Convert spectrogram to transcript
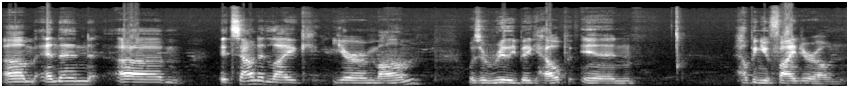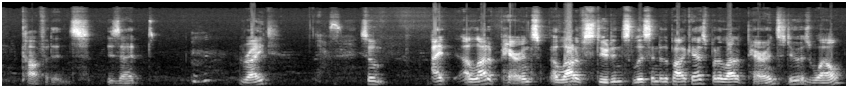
Um, and then um, it sounded like your mom was a really big help in helping you find your own confidence. Is that right? Yes. So, I a lot of parents, a lot of students listen to the podcast, but a lot of parents do as well.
